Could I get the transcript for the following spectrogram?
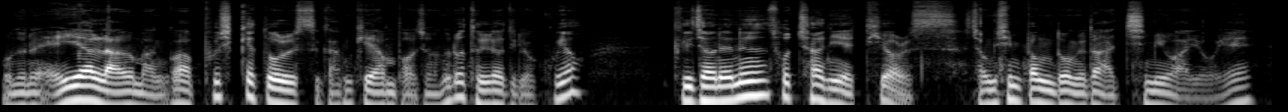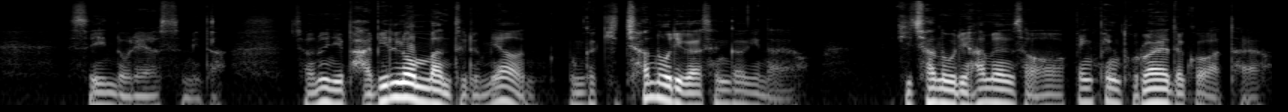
오늘은 AR 라흐만과 푸시켓 돌스가 함께한 버전으로 들려드렸고요. 그 전에는 소찬이의 Tears 정신병동에도 아침이 와요에 쓰인 노래였습니다. 저는 이 바빌론만 들으면 뭔가 기차놀이가 생각이 나요. 기차놀이 하면서 뺑뺑 돌아야 될 것 같아요.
